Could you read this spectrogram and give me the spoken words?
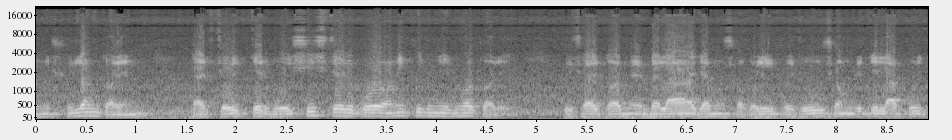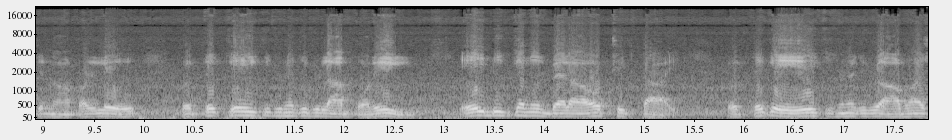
অনুশীলন করেন, তার চরিত্রের বৈশিষ্ট্যের উপর অনেক কিছু নির্ভর করে। বিষয়কর্মের বেলা যেমন সকলেই প্রচুর সমৃদ্ধি লাভ করিতে না পারিলেও প্রত্যেককেই কিছু না কিছু লাভ করেই। এই বিজ্ঞানের বেলাও ঠিক তাই। প্রত্যেকেই কিছু না কিছু আভাস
